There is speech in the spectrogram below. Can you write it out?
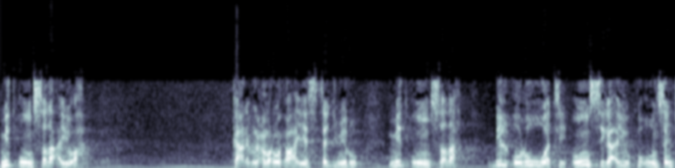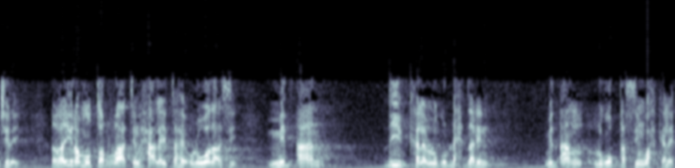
mid uunsada ayuu ahaa. Kaana ibnu cumar wuxuu ahaa yastajmiru mid uunsada biluluwati uunsiga ayuu ku uunsan jiray. Hayra mutaraatin xaalay tahay uluwadaasi mid aan dhiib kale lagu dhex darin mid aan lagu qasin wax kale.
